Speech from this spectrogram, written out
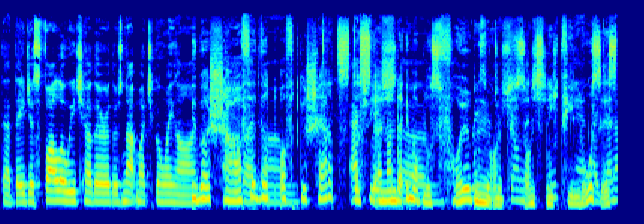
that they just follow each other, there's not much going on. Über Schafe wird oft gescherzt, dass sie einander immer bloß folgen und sonst nicht viel los ist.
